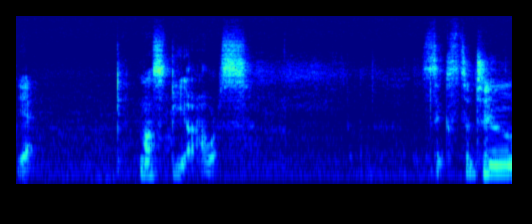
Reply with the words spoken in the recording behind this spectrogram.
Yeah must be ours. Six to two.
